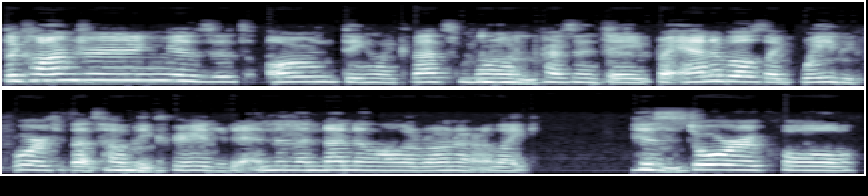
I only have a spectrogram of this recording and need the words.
The Conjuring is its own thing. Like that's more Mhm. like present day, but Annabelle's like way before because that's how they Mhm. created it. And then the Nun and La Llorona are like Mhm. historical,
